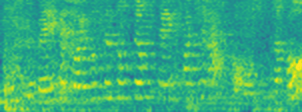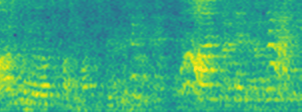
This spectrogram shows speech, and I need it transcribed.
Muito bem, depois vocês vão ter um tempo para tirar foto, tá bom? Pode, vocês sabem.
